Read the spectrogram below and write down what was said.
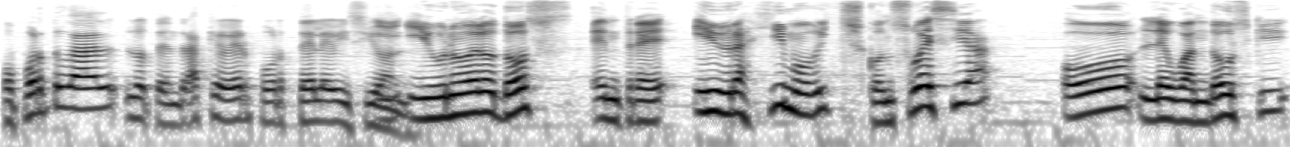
o Portugal, lo tendrá que ver por televisión. Y, y uno de los dos, entre Ibrahimovic con Suecia o Lewandowski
